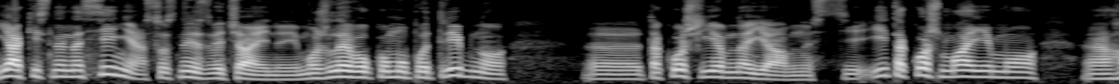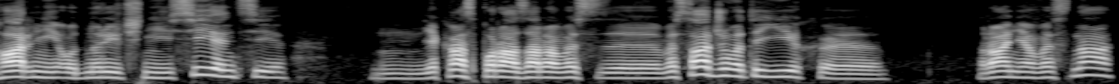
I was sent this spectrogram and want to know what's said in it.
якісне насіння сосни звичайної. Можливо, кому потрібно, також є в наявності. І також маємо гарні однорічні сіянці. Якраз пора зараз е, висаджувати їх. е, Рання весна,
